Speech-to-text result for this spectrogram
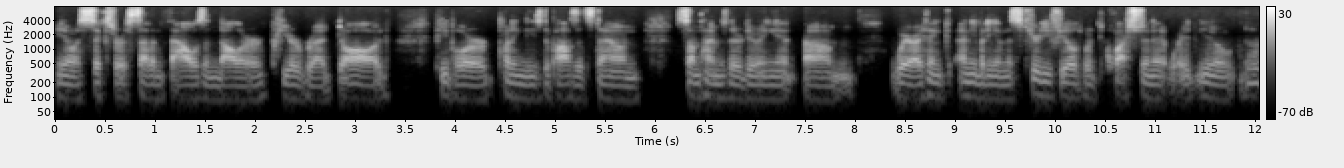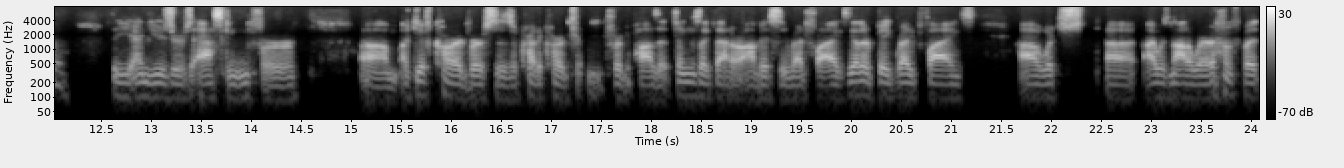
you know a six or a seven thousand dollar purebred dog, people are putting these deposits down. Sometimes they're doing it um, where I think anybody in the security field would question it. You know the end users asking for um, a gift card versus a credit card for deposit. Things like that are obviously red flags. The other big red flags, uh, which uh, I was not aware of, but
